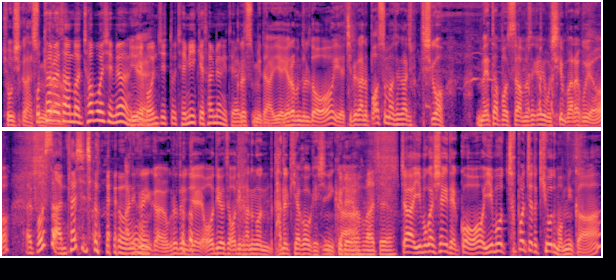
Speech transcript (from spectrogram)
좋으실 것 같습니다. 포털에서 한번 쳐보시면 예. 이게 뭔지 또 재미있게 설명이 되어 그렇습니다. 있습니다. 예, 여러분들도 예, 집에 가는 버스만 생각하지 마시고 메타버스 한번 생각해 보시기 바라고요. 아, 버스 안 타시잖아요. 아니 그러니까요. 그래도 이제 어디에서 어디 가는 건 다들 기억하고 계시니까. 그래요, 맞아요. 자, 2부가 시작이 됐고 2부 첫 번째도 키워드 뭡니까?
